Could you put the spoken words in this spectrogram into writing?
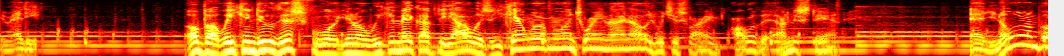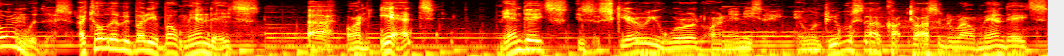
You ready? Oh, but we can do this for, you know, we can make up the hours. You can't work more than 29 hours, which is fine. All of it. understand. And you know where I'm going with this? I told everybody about mandates uh, on it mandates is a scary word on anything. And when people start ca- tossing around mandates,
